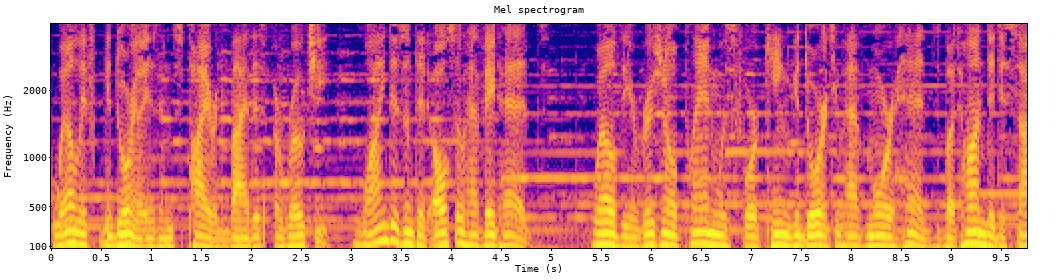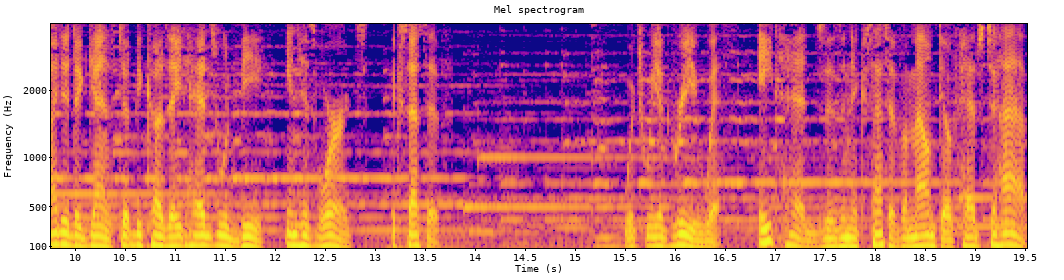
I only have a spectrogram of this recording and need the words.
Well if Ghidorah is inspired by this Orochi, why doesn't it also have 8 heads? Well the original plan was for King Ghidorah to have more heads but Honda decided against it because 8 heads would be, in his words, excessive. Which we agree with, 8 heads is an excessive amount of heads to have.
